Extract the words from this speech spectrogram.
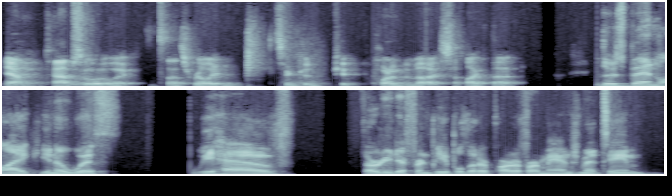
Yeah, absolutely. That's really it's a good point of advice. I like that. There's been like, you know, with we have 30 different people that are part of our management team.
